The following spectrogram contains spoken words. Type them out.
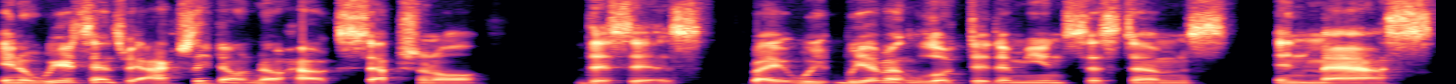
in a weird sense, we actually don't know how exceptional this is, right? We, we haven't looked at immune systems in mass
